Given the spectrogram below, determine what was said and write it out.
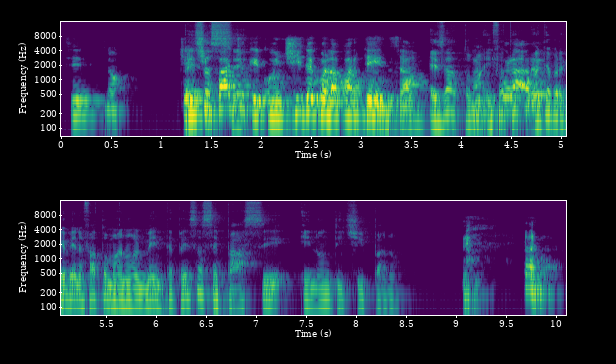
Sì. No. C'è Pensa il cipaggio se... che coincide con la partenza. Esatto, ma infatti anche perché viene fatto manualmente. Pensa se passi e non ti cippano.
